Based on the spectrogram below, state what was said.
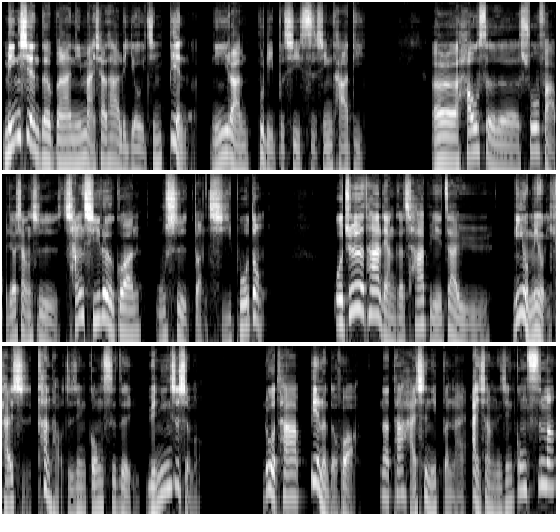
明显的本来你买下它的理由已经变了，你依然不离不弃，死心塌地。而 House 的说法比较像是长期乐观，无视短期波动。我觉得它两个差别在于，你有没有一开始看好这间公司的原因是什么？如果它变了的话。那它还是你本来爱上那间公司吗？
